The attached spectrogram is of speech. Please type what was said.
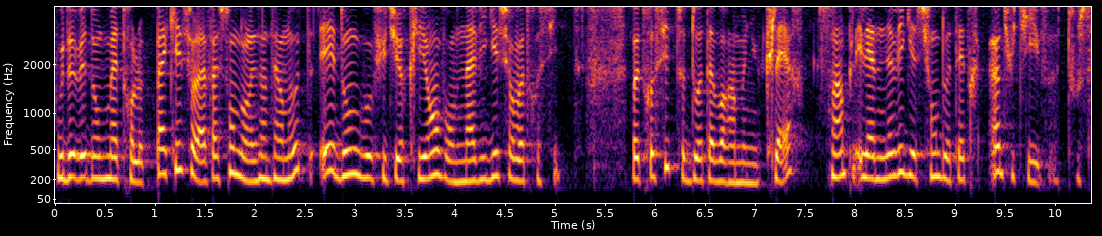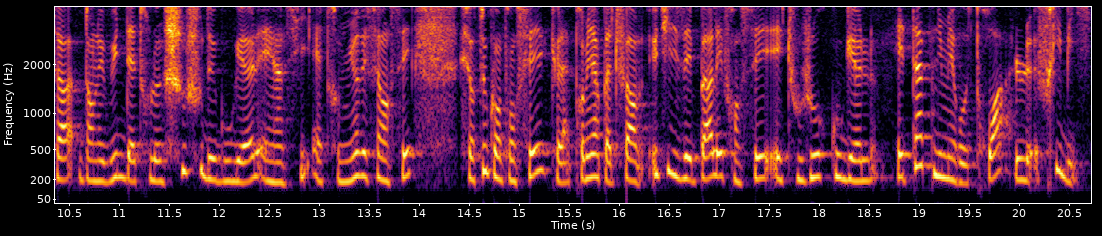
Vous devez donc mettre le paquet sur la façon dont les internautes et donc vos futurs clients vont naviguer sur votre site. Votre site doit avoir un menu clair, simple et la navigation doit être intuitive. Tout ça dans le but d'être le chouchou de Google et ainsi être mieux référencé, surtout quand on sait que la première plateforme utilisée par les Français est toujours Google. Étape numéro 3, le freebie.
